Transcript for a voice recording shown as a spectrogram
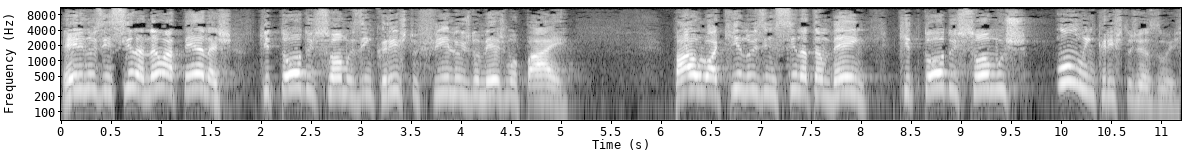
Ele nos ensina não apenas que todos somos em Cristo filhos do mesmo Pai. Paulo aqui nos ensina também que todos somos um em Cristo Jesus.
